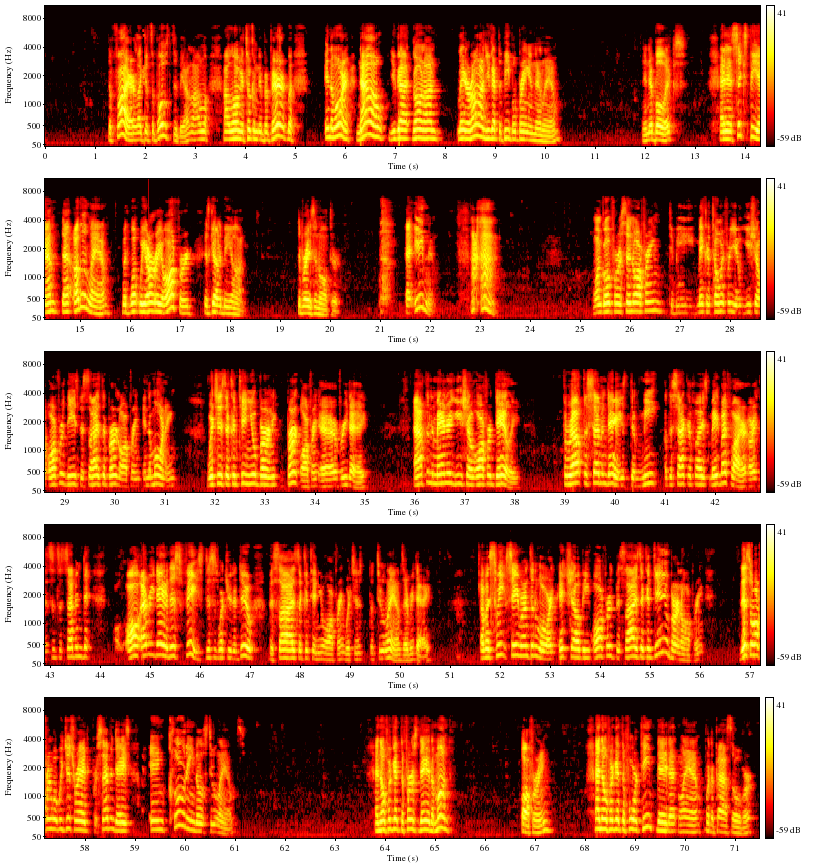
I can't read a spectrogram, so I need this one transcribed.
the fire like it's supposed to be. I don't know how long, how long it took them to prepare it, but in the morning, now you got going on later on, you got the people bringing their lamb and their bullocks. And at 6 p.m., that other lamb with what we already offered is going to be on the brazen altar at evening. One goat for a sin offering to be make atonement for you. Ye shall offer these besides the burnt offering in the morning, which is a continual burn, burnt offering every day. After the manner ye shall offer daily, throughout the seven days, the meat of the sacrifice made by fire. All right, this is the seven day, all every day of this feast. This is what you're to do, besides the continual offering, which is the two lambs every day of a sweet savor unto the Lord, it shall be offered besides the continual burnt offering. This offering, what we just read, for seven days, including those two lambs. And don't forget the first day of the month offering. And don't forget the 14th day, that lamb for the Passover.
